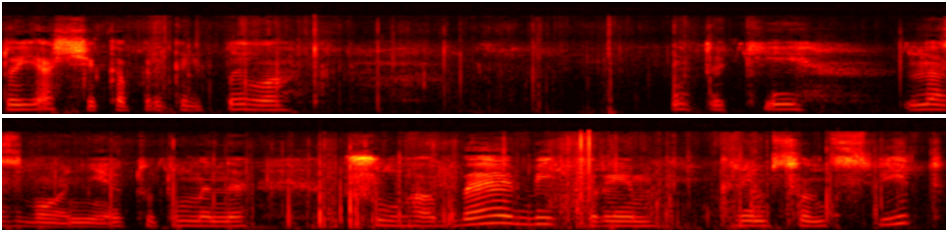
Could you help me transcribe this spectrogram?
до ящика прикріпила такі названня. Тут у мене Шуга Бебі, Крим, Кримсон Світ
